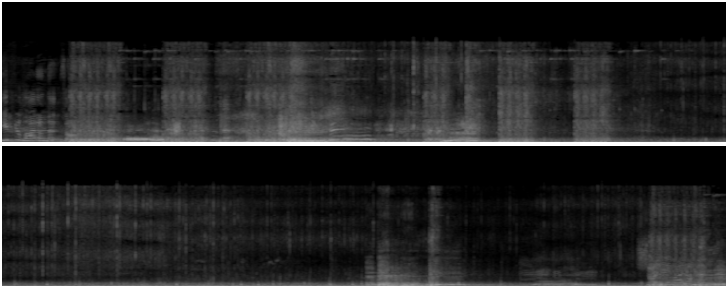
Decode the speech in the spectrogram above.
Keep your light on that zombie. Shine your light on that thing.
